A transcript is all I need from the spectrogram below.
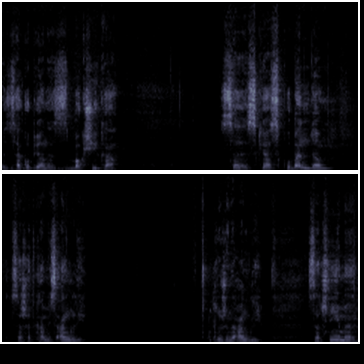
zakupione z boksika, z, z kiosku będą saszetkami z Anglii, drużyny Anglii. Zacznijmy.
